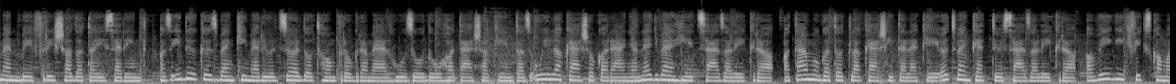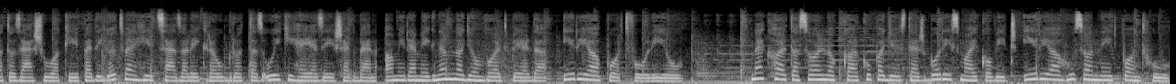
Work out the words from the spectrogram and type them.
MNB friss adatai szerint, az időközben kimerült zöld otthon program elhúzódó hatásaként az új lakások aránya 47%-ra, a támogatott lakáshiteleké 52%-ra, a végig fix kamatozásúaké pedig 57%-ra ugrott az új kihelyezésekben, amire még nem nagyon volt példa, írja a portfólió. Meghalt a szolnokkal kupagyőztes Boris Majkovics, írja a 24.hu.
